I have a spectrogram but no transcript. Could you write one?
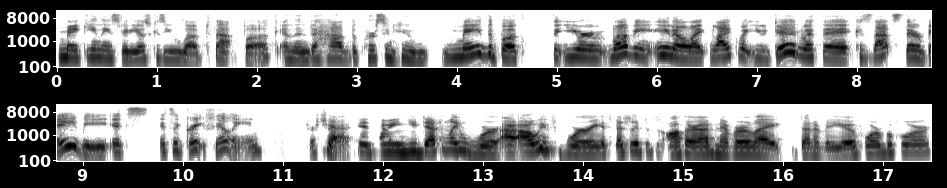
making these videos because you loved that book and then to have the person who made the book that you're loving you know like like what you did with it because that's their baby it's it's a great feeling for sure Yeah, it, I mean, you definitely were. I always worry, especially if it's an author I've never like done a video for before.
